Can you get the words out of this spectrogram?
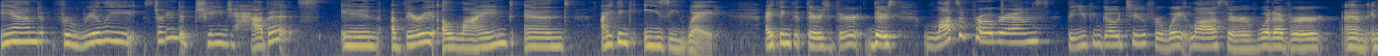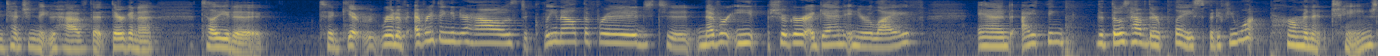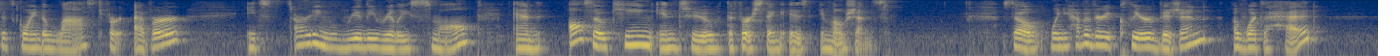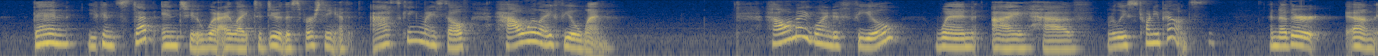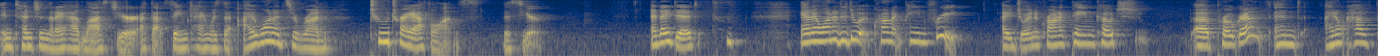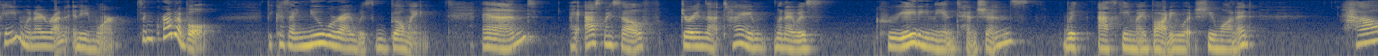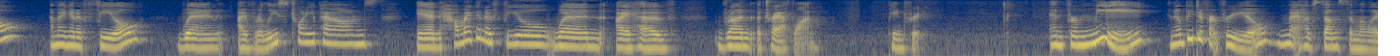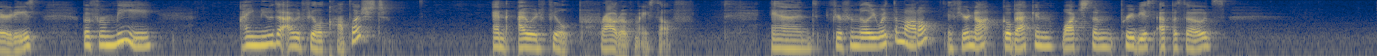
and for really starting to change habits in a very aligned and I think easy way. I think that there's very there's lots of programs that you can go to for weight loss or whatever um, intention that you have that they're gonna tell you to to get rid of everything in your house, to clean out the fridge, to never eat sugar again in your life. And I think that those have their place, but if you want permanent change that's going to last forever, it's starting really, really small and also keying into the first thing is emotions. So, when you have a very clear vision of what's ahead, then you can step into what I like to do this first thing of asking myself, how will I feel when? How am I going to feel when I have released 20 pounds? Another um, intention that I had last year at that same time was that I wanted to run two triathlons this year. And I did. and I wanted to do it chronic pain free. I joined a chronic pain coach uh, program and I don't have pain when I run anymore. It's incredible because I knew where I was going. And I asked myself during that time when I was creating the intentions with asking my body what she wanted, how am I going to feel when I've released 20 pounds? And how am I going to feel when I have run a triathlon pain free? And for me, and it'll be different for you, you might have some similarities, but for me, I knew that I would feel accomplished and I would feel proud of myself. And if you're familiar with the model, if you're not, go back and watch some previous episodes.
